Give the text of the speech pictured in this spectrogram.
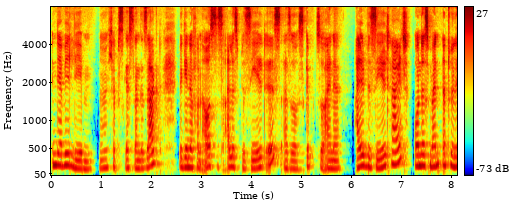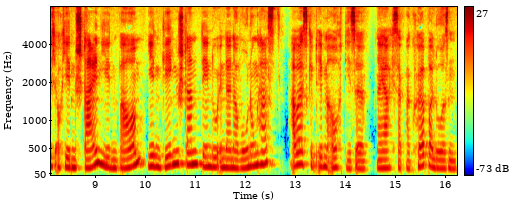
in der wir leben. Ne? Ich habe es gestern gesagt, wir gehen davon aus, dass alles beseelt ist. Also es gibt so eine Allbeseeltheit. Und das meint natürlich auch jeden Stein, jeden Baum, jeden Gegenstand, den du in deiner Wohnung hast. Aber es gibt eben auch diese, naja, ich sag mal, körperlosen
